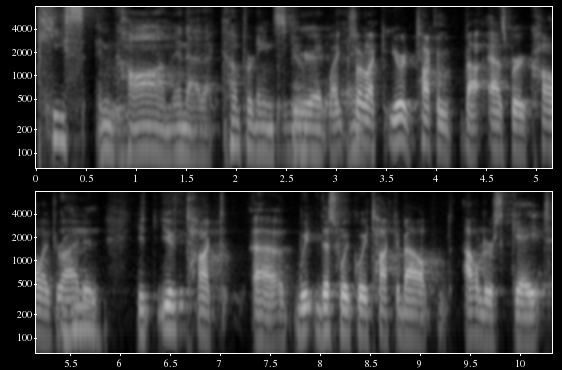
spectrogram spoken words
peace and calm in that, that comforting spirit. like sort of like you're talking about Asbury College, right? Mm-hmm. And you, you've talked. Uh, we, this week we talked about Aldersgate,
